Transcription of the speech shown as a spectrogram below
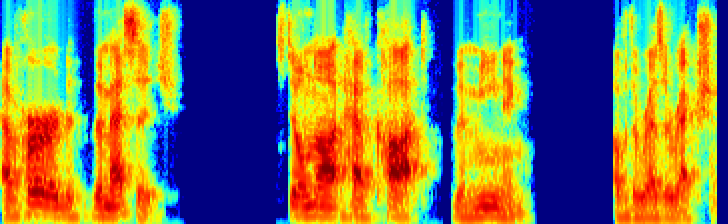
have heard the message, still not have caught the meaning of the resurrection.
